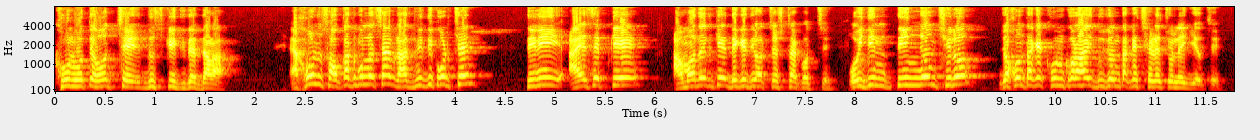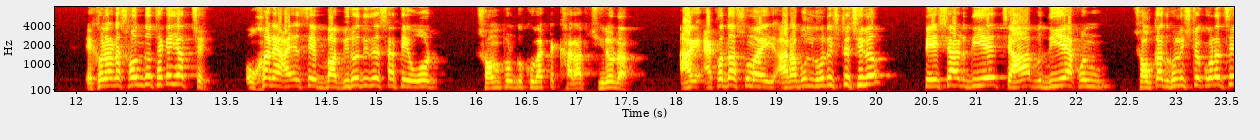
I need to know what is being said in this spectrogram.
খুন হতে হচ্ছে দুষ্কৃতীদের দ্বারা। এখন শওকাত মোল্লা সাহেব রাজনীতি করছেন, তিনি আইএসএফ কে আমাদেরকে দেখে দেওয়ার চেষ্টা করছে। ওই দিন তিনজন ছিল, যখন তাকে খুন করা হয়, দুজন তাকে ছেড়ে চলে গিয়েছে। এখন একটা সন্দেহ থেকে যাচ্ছে, ওখানে আইএসএফ বা বিরোধীদের সাথে ওর সম্পর্ক খুব একটা খারাপ ছিল না। একদা সময় আরাবুল ঘনিষ্ঠ ছিল প্রেশার দিয়ে চাপ দিয়ে এখন শওকাত ঘনিষ্ঠ করেছে।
